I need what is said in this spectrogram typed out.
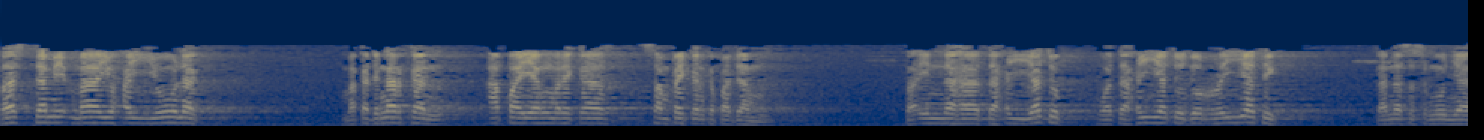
Fastami' ma yuhayyunak. Maka dengarkan apa yang mereka sampaikan kepadamu. Fa innaha tahiyyatuk wa tahiyyatu dzurriyyatik. Karena sesungguhnya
